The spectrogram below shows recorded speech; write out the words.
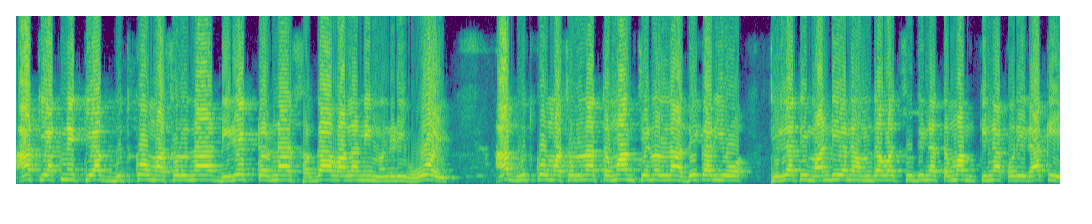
આ ક્યાંક ને ક્યાંક ગુજકો માસોલના ડિરેક્ટરના સગાવાલાની મંડળી હોય. આ ગુજકો માસોલના તમામ ચેનલના અધિકારીઓ જિલ્લાથી માંડી અને અમદાવાદ સુધીના તમામ કિનાખોરી રાખી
